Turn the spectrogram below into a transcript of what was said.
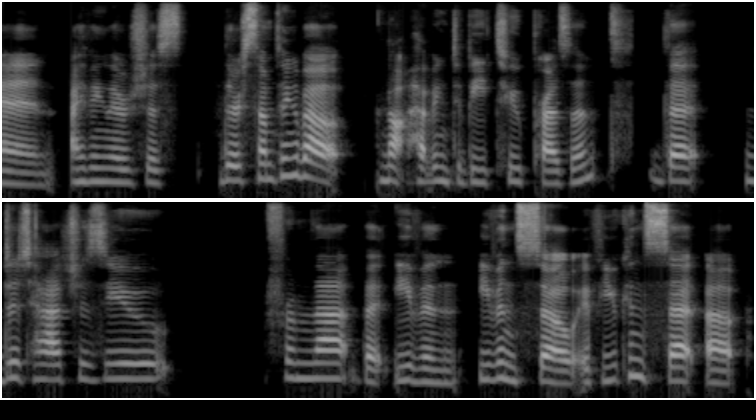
And I think there's just there's something about not having to be too present that detaches you from that, but even even so, if you can set up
